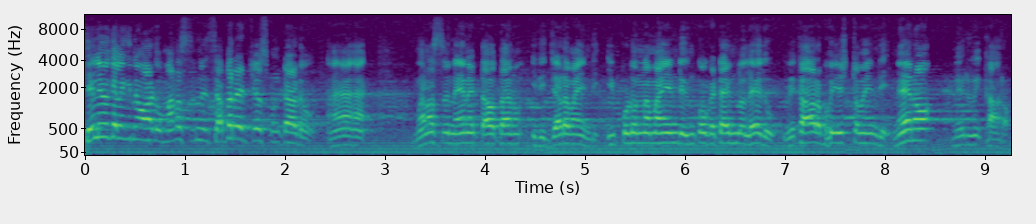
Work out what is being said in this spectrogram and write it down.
తెలియగలిగిన వాడు మనస్సుని సెపరేట్ చేసుకుంటాడు. ఆ, మనస్సు నేనెట్ అవుతాను ఇది జడమైంది. ఇప్పుడున్న మైండ్ ఇంకొక టైంలో లేదు. వికార భూయిష్టమైంది. నేనో నిర్వికారం.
